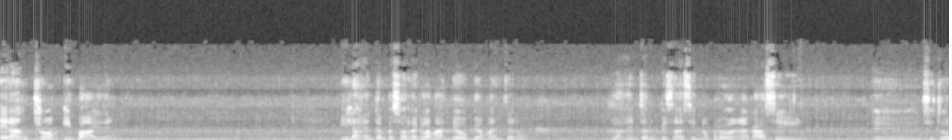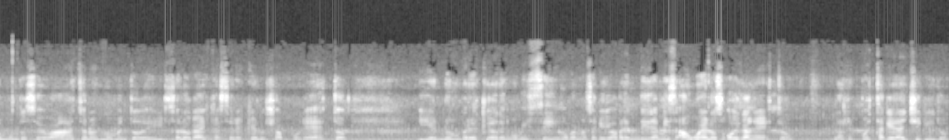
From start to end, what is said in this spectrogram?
eran Trump y Biden. Y la gente empezó a reclamarle, obviamente, ¿no? La gente le empieza a decir, no, pero ven acá, si, eh, si todo el mundo se va, esto no es momento de irse, lo que hay que hacer es que luchar por esto. Y él, no, pero es que yo tengo mis hijos, pero no sé qué, yo aprendí de mis abuelos, oigan esto, la respuesta que da el chiquito.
